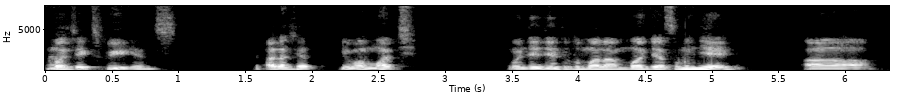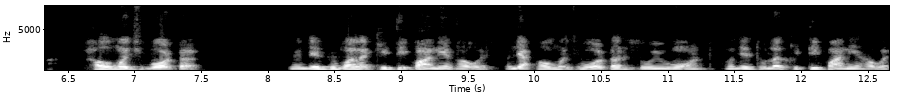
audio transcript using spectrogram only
मच एक्सपिरियन्स लक्षात? किंवा मच म्हणजे जे तुम्हाला मच असं म्हणजे हाऊ मच वॉटर म्हणजे तुम्हाला किती पाणी हवंय. म्हणजे how much water do you want म्हणजे तुला किती पाणी हवंय.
